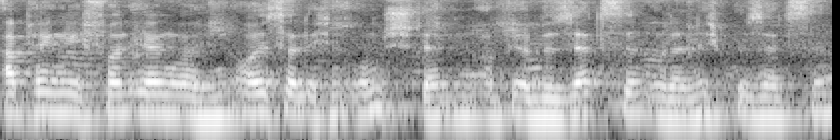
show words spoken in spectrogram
abhängig von irgendwelchen äußerlichen Umständen, ob wir besetzt sind oder nicht besetzt sind.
